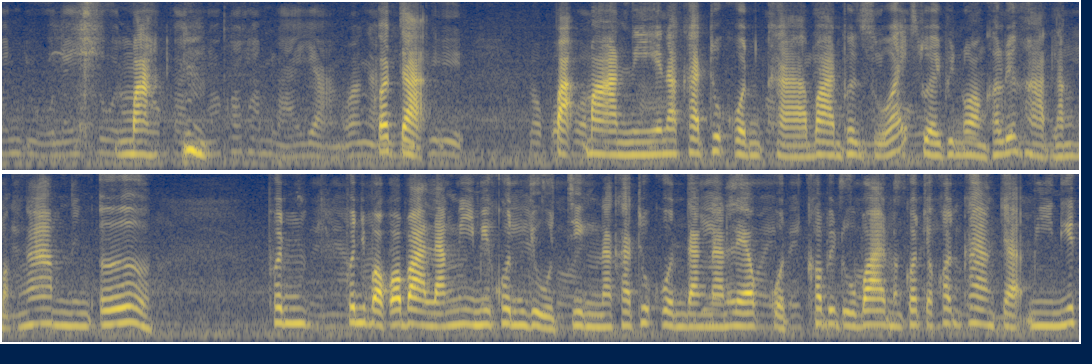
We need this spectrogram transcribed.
มันอยู่ในส่วนมาเดียวกันเนอะเขาทำหลายอย่างว่างั้นก็จะที่ร ปภประมาณนี้นะคะ ทุกคนค่ะบ้านเพิ่นสวย สวยพี่น้องเขาเรียกหาดหลังบักงามหนึงเออเพิ่นเพิ่นจะบอกว่าบ้านหลังนี้มีคนอยู่จริงนะคะ ทุกคนดังนั้นแล้วกดเข้าไปดูบ้านมันก็จะค่อนข้างจะมีนิด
